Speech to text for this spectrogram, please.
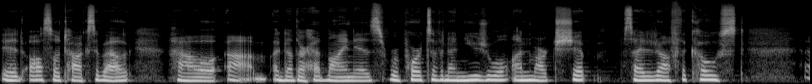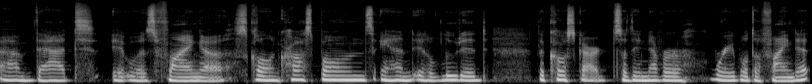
it also talks about how um, another headline is reports of an unusual unmarked ship sighted off the coast. Um, that it was flying a skull and crossbones and it eluded the Coast Guard, so they never were able to find it.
